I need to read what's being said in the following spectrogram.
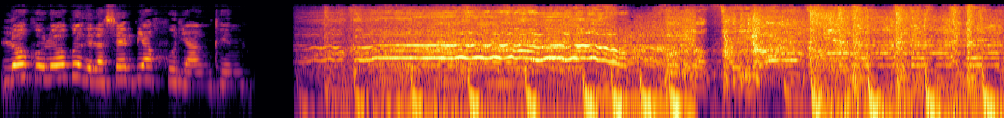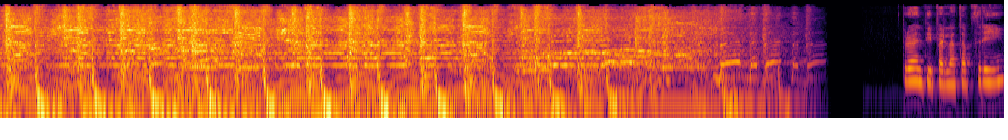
Loco Loco della Serbia Hurjanken. Pronti per la top 3?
